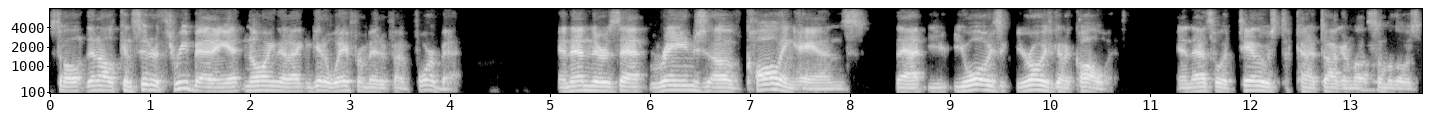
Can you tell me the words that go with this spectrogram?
So then I'll consider three betting it, knowing that I can get away from it if I'm four bet. And then there's that range of calling hands that you, you always you're always going to call with, and that's what Taylor was t- kind of talking about. Some of those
